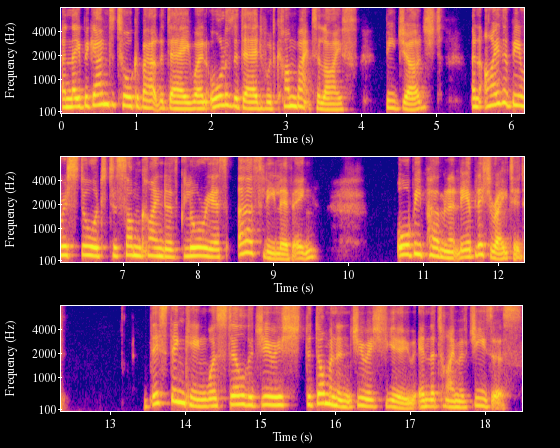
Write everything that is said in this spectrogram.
And they began to talk about the day when all of the dead would come back to life, be judged, and either be restored to some kind of glorious earthly living or be permanently obliterated this thinking was still the Jewish, the dominant Jewish view in the time of Jesus.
